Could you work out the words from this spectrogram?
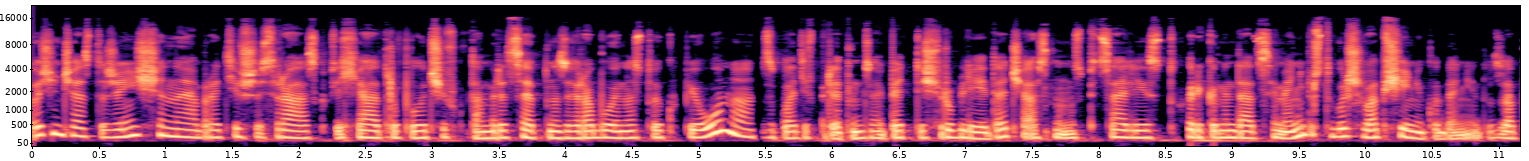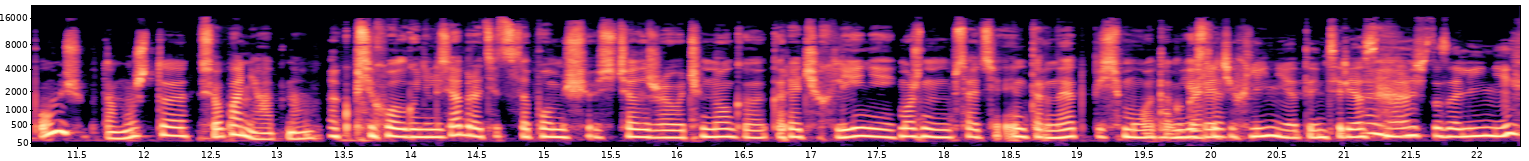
очень часто женщины, обратившись раз к психиатру, получив там рецепт на зверобой настойку пиона, заплатив при этом, не знаю, 5 тысяч рублей да, частному специалисту рекомендациями, они просто больше вообще никуда не идут за помощью, потому что все понятно. А к психологу нельзя обратиться за помощью? Сейчас же очень много горячих линий. Можно написать интернет-письмо. Там, если... горячих линий, это интересно. Что за линии?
